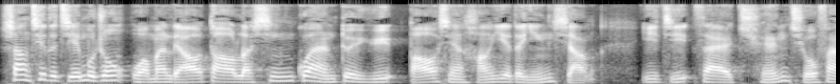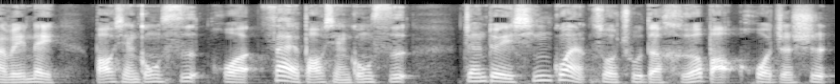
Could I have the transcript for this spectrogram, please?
上期的节目中，我们聊到了新冠对于保险行业的影响，以及在全球范围内。保险公司或再保险公司针对新冠做出的核保或者是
